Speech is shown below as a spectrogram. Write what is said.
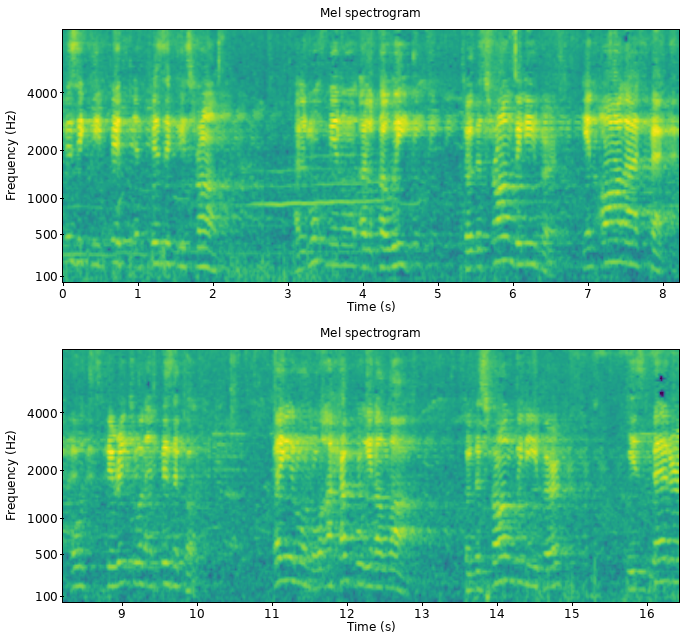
physically fit and physically strong. Al-mu'minu al-qawi. So the strong believer in all aspects, both spiritual and physical. خَيْرٌ وَأَحَبُّ إِلَى اللَّهِ So the strong believer is better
